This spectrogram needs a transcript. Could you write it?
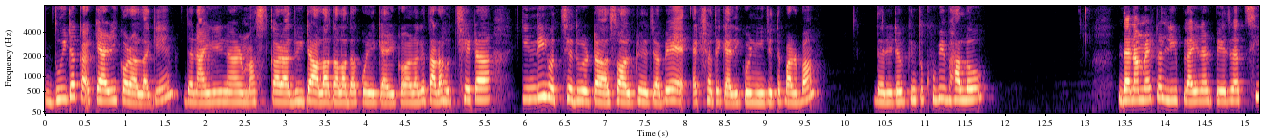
দুইটা ক্যারি করা লাগে দেন আইলাইনার মাস্কারা দুইটা আলাদা আলাদা করে ক্যারি করা লাগে, তারা হচ্ছে এটা কিনলেই হচ্ছে দুটোটা সলভ হয়ে যাবে, একসাথে ক্যারি করে নিয়ে যেতে পারবা। দেন এটাও কিন্তু খুবই ভালো। দেন আমরা একটা লিপ লাইনার পেয়ে যাচ্ছি।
